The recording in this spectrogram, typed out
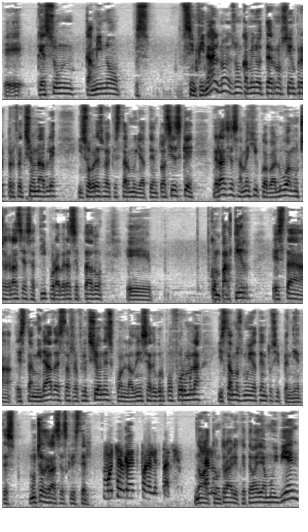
eh, que es un camino pues, sin final, ¿no? Es un camino eterno, siempre perfeccionable y sobre eso hay que estar muy atento. Así es que gracias a México Evalúa, muchas gracias a ti por haber aceptado eh, compartir esta, esta mirada, estas reflexiones con la audiencia de Grupo Fórmula y estamos muy atentos y pendientes. Muchas gracias, Cristel. Muchas gracias por el espacio. No, al contrario, que te vaya muy bien.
